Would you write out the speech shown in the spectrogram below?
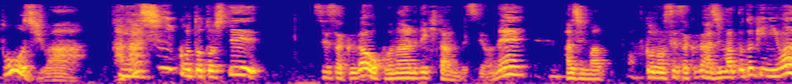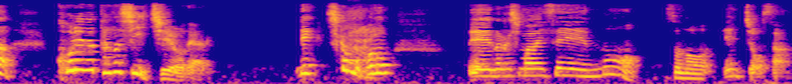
当時は、正しいこととして、施策が行われてきたんですよね。始まっこの施策が始まった時には、これが正しい治療である。で、しかもこの、えー長島愛生園の、その園長さ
